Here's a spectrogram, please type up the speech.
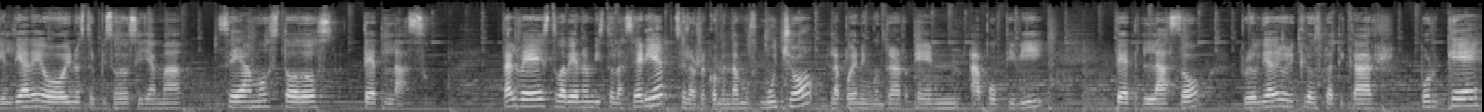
Y el día de hoy nuestro episodio se llama Seamos todos Ted Lasso. Tal vez todavía no han visto la serie, se la recomendamos mucho. La pueden encontrar en Apple TV, Ted Lasso. Pero el día de hoy queremos platicar por qué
